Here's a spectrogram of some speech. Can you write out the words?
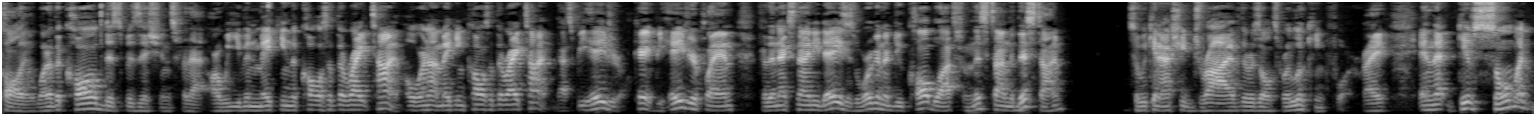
calling? What are the call dispositions for that? Are we even making the calls at the right time? Oh, we're not making calls at the right time. That's behavioral. Okay. Behavior plan for the next 90 days is we're going to do call blocks from this time to this time so we can actually drive the results we're looking for. Right. And that gives so much,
